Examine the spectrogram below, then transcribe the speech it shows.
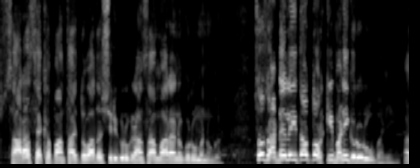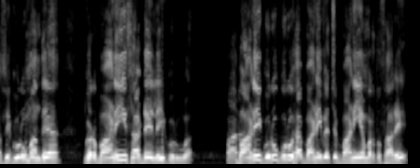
ਸਾਰਾ ਸਿੱਖ ਪੰਥ ਅੱਜ ਤੋਂ ਬਾਅਦ ਸ੍ਰੀ ਗੁਰੂ ਗ੍ਰੰਥ ਸਾਹਿਬ ਮਹਾਰਾਜ ਨੂੰ ਗੁਰੂ ਮੰਨੂਗਾ। ਸੋ ਸਾਡੇ ਲਈ ਤਾਂ ਉਹ ਤੁਰਕੀ ਬਾਣੀ ਗੁਰੂ ਰੂਪ ਆ ਜੀ। ਅਸੀਂ ਗੁਰੂ ਮੰਨਦੇ ਆ। ਗੁਰਬਾਣੀ ਸਾਡੇ ਲਈ ਗੁਰੂ ਆ। ਬਾਣੀ ਗੁਰੂ ਗੁਰੂ ਹੈ ਬਾਣੀ ਵਿੱਚ ਬਾਣੀ ਅੰਮ੍ਰਿਤ ਸਾਰੇ।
